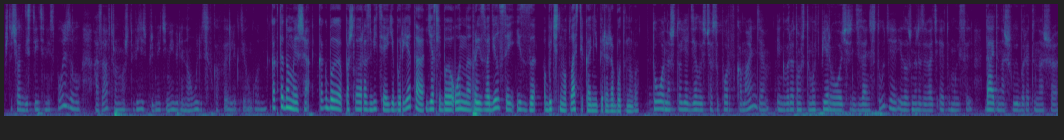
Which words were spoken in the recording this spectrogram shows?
что человек действительно использовал, а завтра он может увидеть в предмете мебели на улице, в кафе или где угодно. Как ты думаешь, а как бы пошло развитие ебурета, если бы он производился из обычного пластика, а не переработанного? то, на что я делаю сейчас упор в команде, и говорю о том, что мы в первую очередь дизайн-студия и должны развивать эту мысль. Да, это наш выбор, это наша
